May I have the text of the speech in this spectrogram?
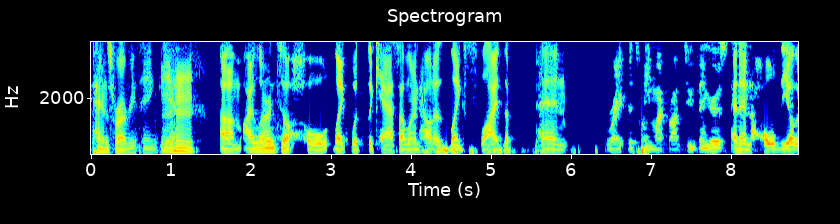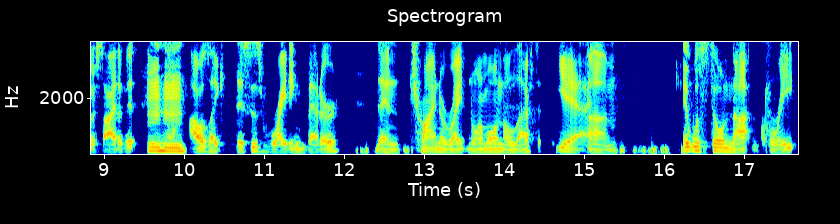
pens for everything. Yeah. Mhm. Um, I learned to hold like with the cast. I learned how to like slide the pen right between my front two fingers and then hold the other side of it. And Mhm. I was like, this is writing better than trying to write normal on the left. Yeah. Um, it was still not great.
